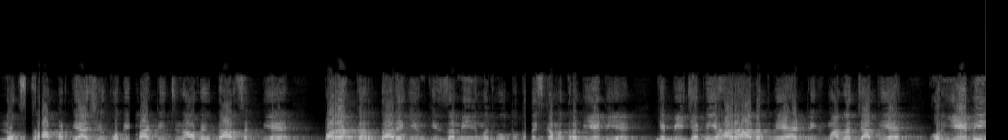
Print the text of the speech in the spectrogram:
लोकसभा प्रत्याशियों को भी पार्टी चुनाव में उतार सकती है परख कर उतारेगी उनकी ज़मीन मज़बूत हो तो इसका मतलब ये भी है कि बीजेपी हर हालत में हैट्रिक मारना चाहती है और ये भी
